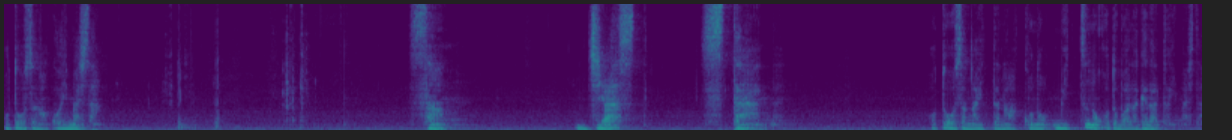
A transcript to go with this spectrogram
お父さんがこう言いました「Son just stand」お父さんが言ったのはこの3つの言葉だけだと言いました。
